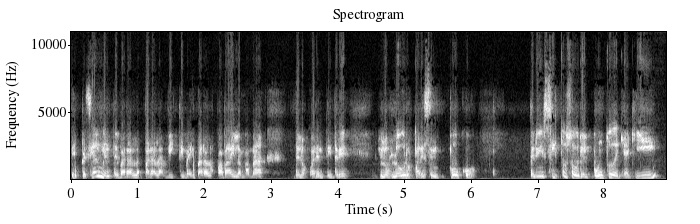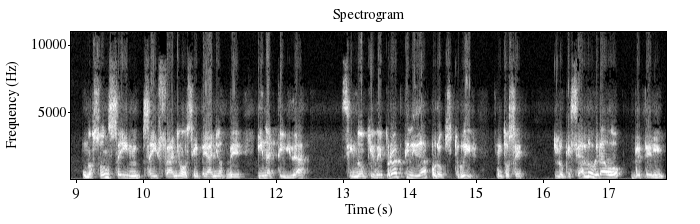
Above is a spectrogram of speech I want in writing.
especialmente para, para las víctimas y para los papás y las mamás de los 43, los logros parecen poco. Pero insisto sobre el punto de que aquí no son seis, seis años o siete años de inactividad, sino que de proactividad por obstruir. Entonces, lo que se ha logrado desde,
